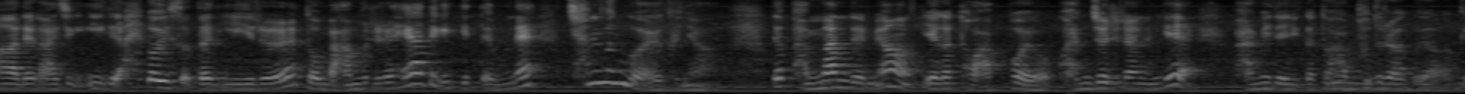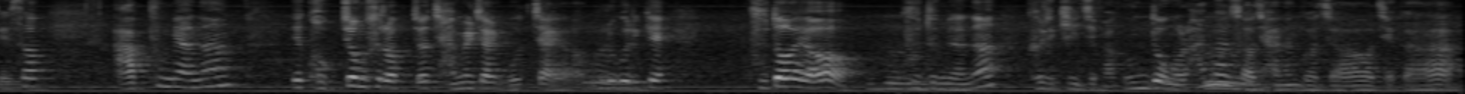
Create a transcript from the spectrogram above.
어, 내가 아직 이 하고 있었던 이 일을 또 마무리를 해야 되겠기 때문에 참는 거예요, 그냥. 근데 밤만 되면 얘가 더 아파요. 관절이라는 게 밤이 되니까 더 음. 아프더라고요. 그래서 아프면은 걱정스럽죠. 잠을 잘 못 자요. 음. 그리고 이렇게 굳어요. 음. 굳으면은 그렇게 이제 막 운동을 하면서 음. 자는 거죠. 제가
